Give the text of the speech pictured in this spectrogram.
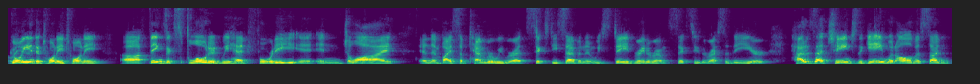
Oh, Going into 2020, uh, things exploded. We had 40 in, in, July, and then by September we were at 67, and we stayed right around 60 the rest of the year. How does that change the game when all of a sudden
